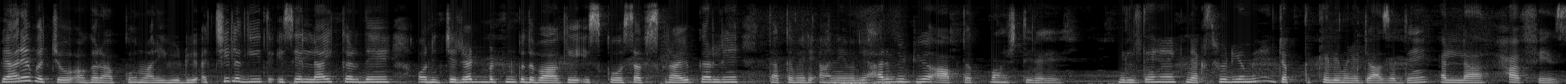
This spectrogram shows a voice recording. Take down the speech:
प्यारे बच्चों, अगर आपको हमारी वीडियो अच्छी लगी तो इसे लाइक कर दें और नीचे रेड बटन को दबा के इसको सब्सक्राइब कर लें ताकि मेरे आने वाली हर वीडियो आप तक पहुँचती रहे। मिलते हैं नेक्स्ट वीडियो में। जब तक के लिए मुझे इजाज़त दें। अल्लाह हाफिज़।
